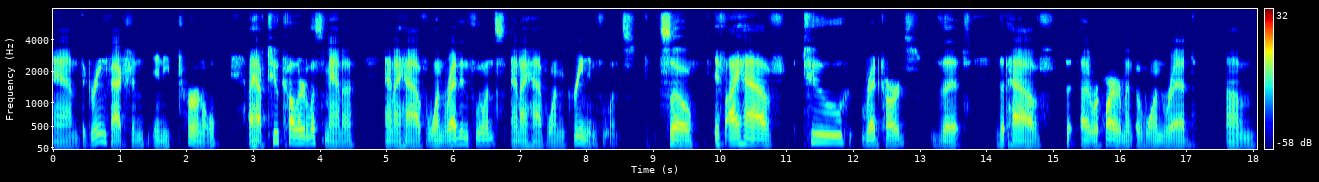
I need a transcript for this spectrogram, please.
and the green faction in Eternal, I have two colorless mana and I have one red influence and I have one green influence. So if I have two red cards that that have a requirement of one red um,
